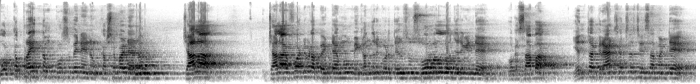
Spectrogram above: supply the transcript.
ఒక్క ప్రయత్నం కోసమే నేను కష్టపడ్డాను. చాలా చాలా ఎఫర్ట్ కూడా పెట్టాము. మీకు అందరికీ కూడా తెలుసు సోమలలో జరిగిండే ఒక సభ. ఎంత గ్రాండ్ సక్సెస్ చేశామంటే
